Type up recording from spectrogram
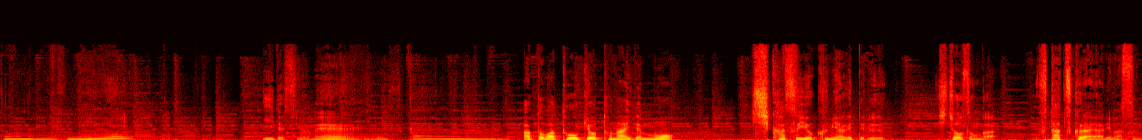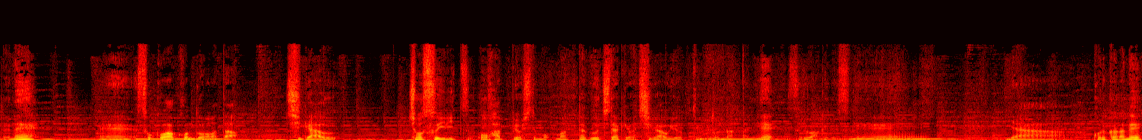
そうなんですね。いいですよね。あとは東京都内でも地下水を汲み上げてる市町村が2つくらいありますんでね、えーそこは今度はまた違う貯水率を発表しても全くうちだけは違うよっていうことになったりねするわけですね。いやーこれからね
